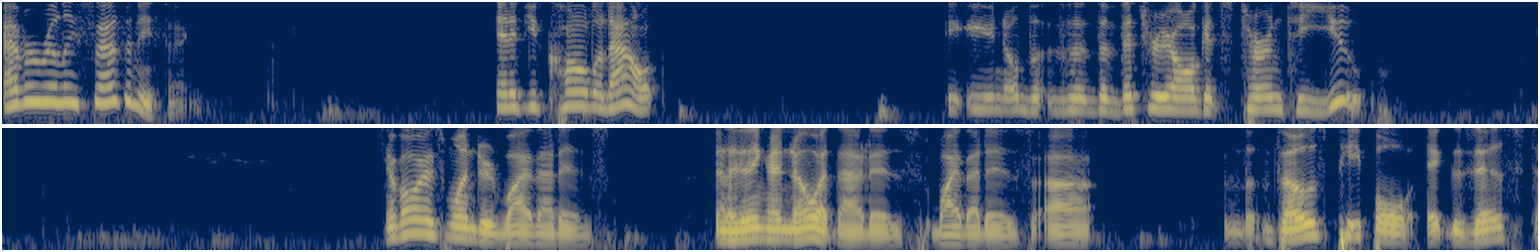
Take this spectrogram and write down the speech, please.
ever really says anything. And if you call it out, you know, the, the, the vitriol gets turned to you. I've always wondered why that is. And I think I know what that is, why that is. Uh, th- those people exist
